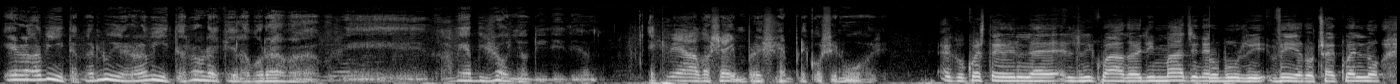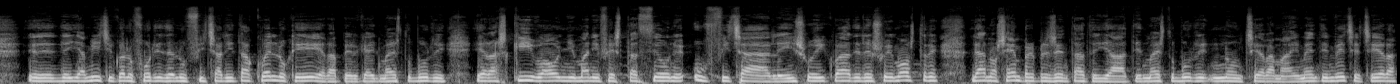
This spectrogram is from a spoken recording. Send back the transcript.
era, la vita, per lui era la vita, non è che lavorava aveva bisogno di, di, di e creava sempre, sempre cose nuove. Ecco, questo è il, il riquadro, è l'immagine Burri vero, cioè quello eh, degli amici, quello fuori dall'ufficialità, quello che era, perché il maestro Burri era schivo a ogni manifestazione ufficiale, i suoi quadri, le sue mostre le hanno sempre presentate gli altri, il maestro Burri non c'era mai, mentre invece c'era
